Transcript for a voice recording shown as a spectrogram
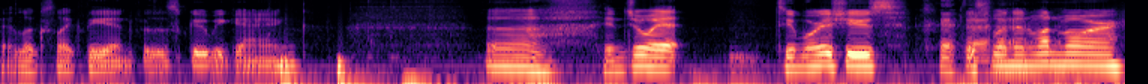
It looks like the end for the Scooby Gang. Uh, enjoy it. Two more issues. This one and one more.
